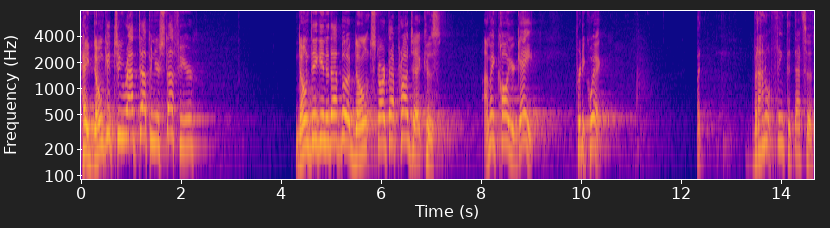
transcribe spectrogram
hey, don't get too wrapped up in your stuff here. Don't dig into that book. Don't start that project because I may call your gate pretty quick. But, I don't think that that's a,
